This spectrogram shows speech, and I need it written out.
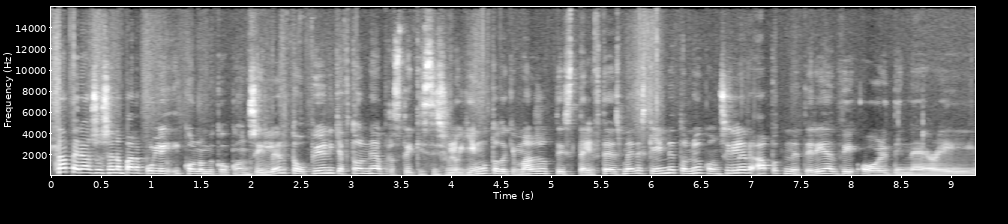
Θα περάσω σε ένα πάρα πολύ οικονομικό concealer, το οποίο είναι και αυτό νέα προσθήκη στη συλλογή μου. Το δοκιμάζω τις τελευταίες μέρες και είναι το νέο concealer από την εταιρεία The Ordinary.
